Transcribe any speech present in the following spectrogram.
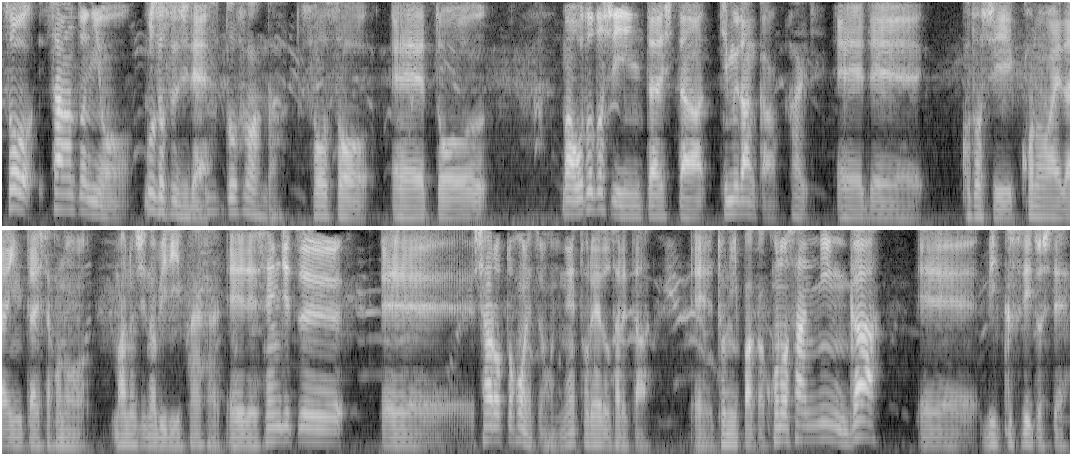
そう、サンアントニオ、一筋で。ずっとそうなんだ。そうそう。えっ、と、まあ、一昨年引退したティム・ダンカン。はい。えーで、今年、この間引退したこの、マヌジノビリ。はいはい。えーで、先日、えー、シャーロット・ホーネッツの方にね、トレードされた、えー、トニー・パーカー。この3人が、えー、ビッグ3として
